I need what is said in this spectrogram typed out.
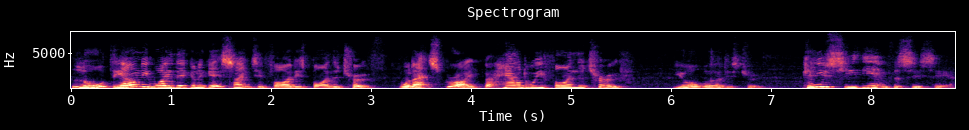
Lord, the only way they're going to get sanctified is by the truth. Well, that's great, but how do we find the truth? Your word is truth. Can you see the emphasis here?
